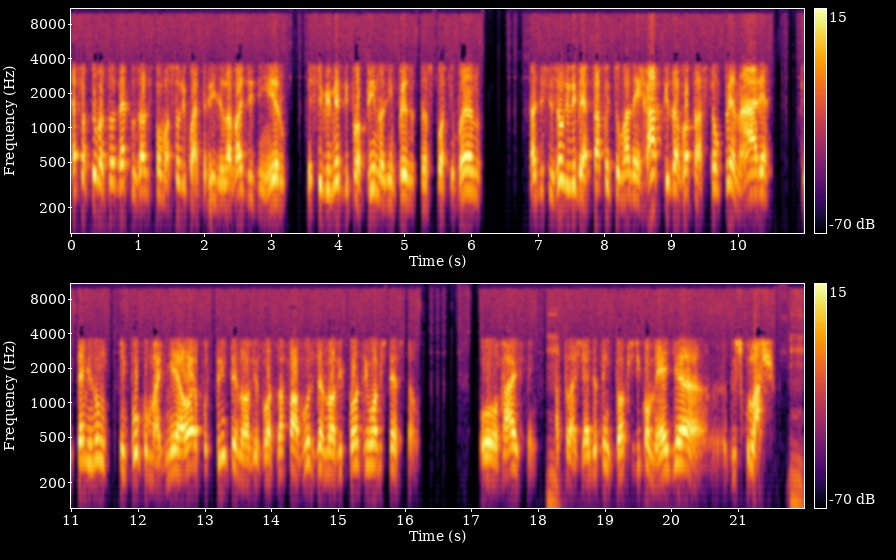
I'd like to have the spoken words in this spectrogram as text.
essa turma toda é acusada de formação de quadrilha, lavagem de dinheiro, recebimento de propinas de empresas de transporte urbano. A decisão de libertar foi tomada em rápida votação plenária, que terminou em pouco mais de meia hora por 39 votos a favor, 19 contra e uma abstenção. O Heisen, hum. a tragédia tem toques de comédia do esculacho. Hum.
